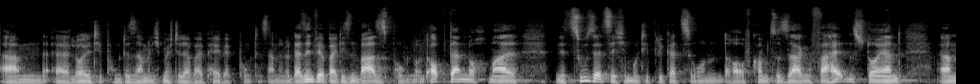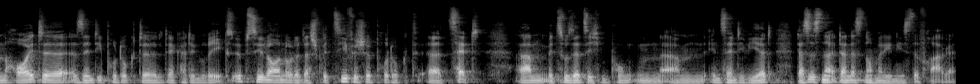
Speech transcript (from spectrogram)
ähm, äh, Loyalty-Punkte sammeln, ich möchte dabei Payback-Punkte sammeln. Und da sind wir bei diesen Basispunkten. Und ob dann nochmal eine zusätzliche Multiplikation drauf kommt, zu sagen, verhaltenssteuernd, ähm, heute sind die Produkte der Kategorie XY oder das spezifische Produkt äh, Z ähm, mit zusätzlichen Punkten ähm, incentiviert, das ist dann ist nochmal die nächste Frage.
